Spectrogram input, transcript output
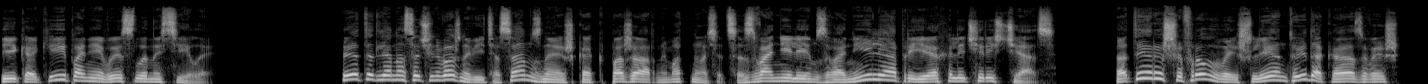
и какие по ней высланы силы. «Это для нас очень важно, Витя. Сам знаешь, как к пожарным относятся. Звонили им, звонили, а приехали через час. А ты расшифровываешь ленту и доказываешь.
